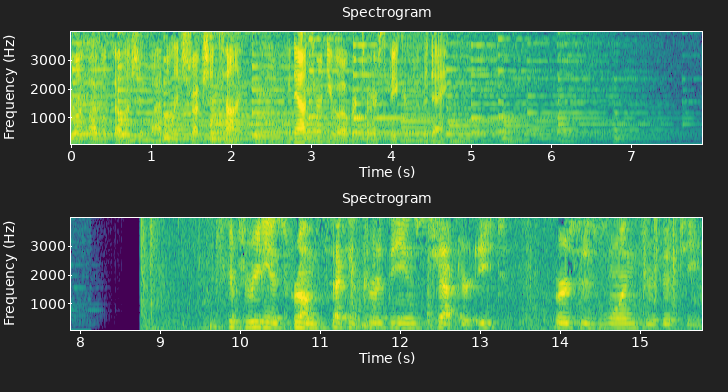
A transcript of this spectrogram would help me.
Claremont Bible Fellowship Bible Instruction Time. We now turn you over to our speaker for the day. Scripture reading is from 2 Corinthians chapter 8, verses 1 through 15.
